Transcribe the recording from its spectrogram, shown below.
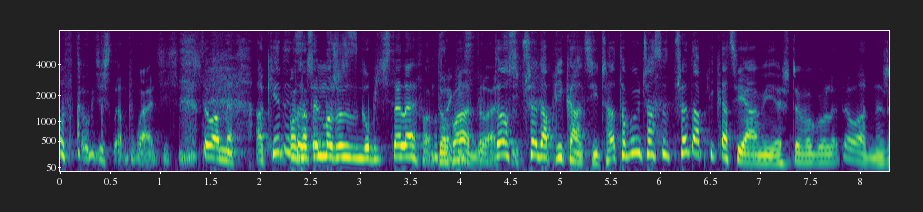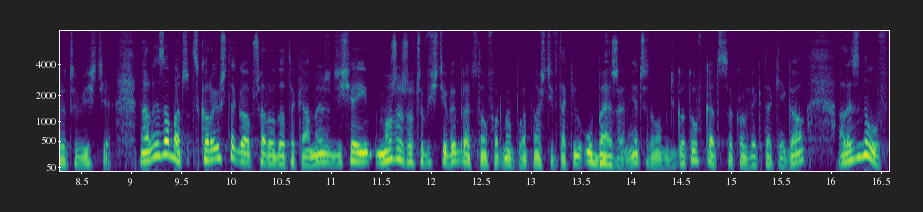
gotówką gdzieś tam płacić. To ładne. A kiedy Poza to... tym możesz zgubić telefon Dokładnie. To sprzed aplikacji. To były czasy przed aplikacjami jeszcze w ogóle. To ładne rzeczywiście. No ale zobacz, skoro już tego obszaru dotykamy, że dzisiaj możesz oczywiście wybrać tą formę płatności w takim Uberze, nie? Czy to ma być gotówka, czy cokolwiek takiego, ale znów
